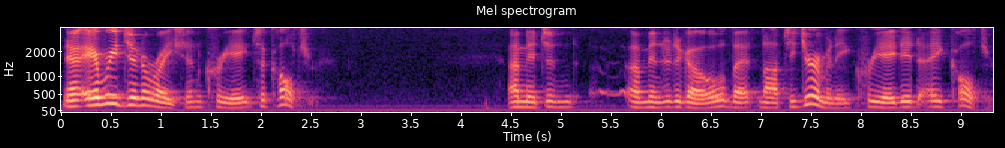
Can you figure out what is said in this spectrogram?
Now, every generation creates a culture. I mentioned a minute ago that Nazi Germany created a culture.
